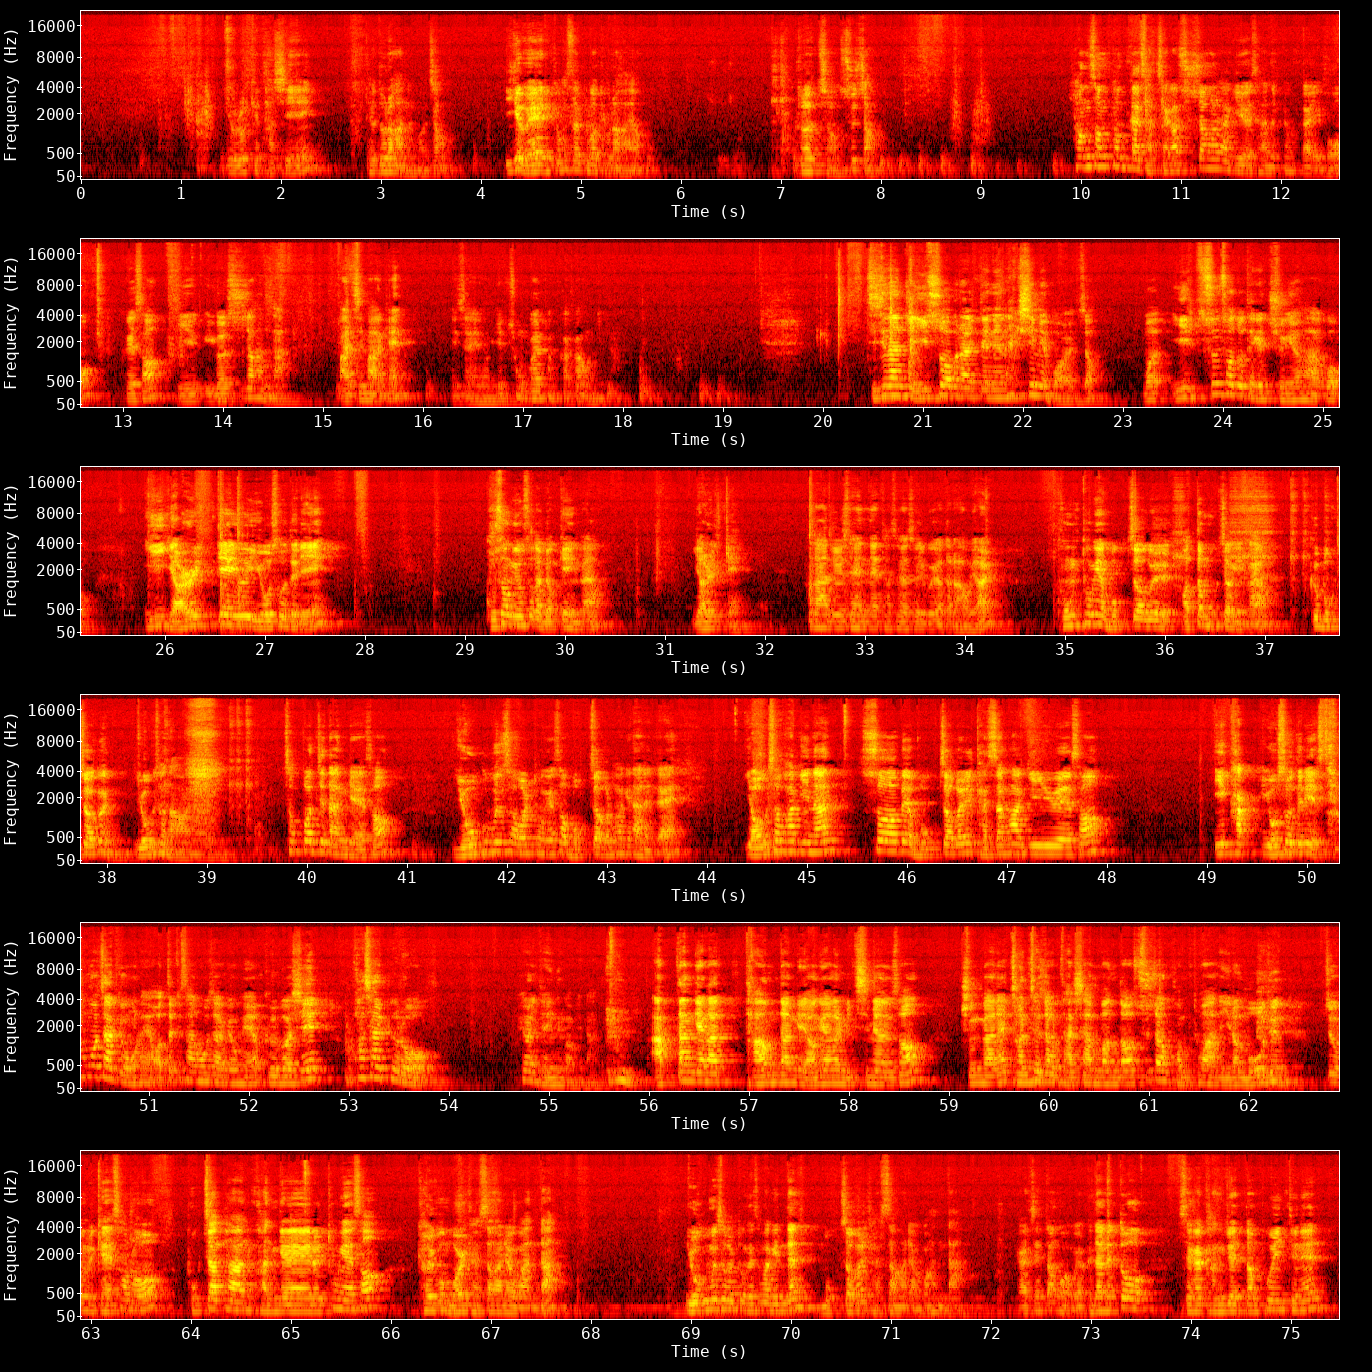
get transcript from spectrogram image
이렇게 다시 되돌아가는 거죠. 이게 왜 이렇게 화살표가 돌아가요? 그렇죠. 수정. 형성평가 자체가 수정을 하기 위해서 하는 평가이고 그래서 이, 이걸 수정한다. 마지막에 이제 여기 총괄 평가가 옵니다. 지지난주 이 수업을 할 때는 핵심이 뭐였죠? 뭐 이 순서도 되게 중요하고 이 10개의 요소들이 구성 요소가 몇 개인가요? 10개. 하나, 둘, 셋, 넷, 다섯, 여섯, 일곱, 여덟, 아홉, 열. 공통의 목적을 어떤 목적인가요? 그 목적은 여기서 나와요. 첫 번째 단계에서 요구 분석을 통해서 목적을 확인하는데 여기서 확인한 수업의 목적을 달성하기 위해서 이 각 요소들이 상호작용을 해요. 어떻게 상호작용해요? 그것이 화살표로 표현이 되어 있는 겁니다. 앞 단계가 다음 단계 에 영향을 미치면서 중간에 전체적으로 다시 한 번 더 수정 검토하는 이런 모든 좀 이렇게 서로 복잡한 관계를 통해서 결국 뭘 달성하려고 한다? 요구 분석을 통해서 확인된 목적을 달성하려고 한다. 까지 했던 거고요. 그 다음에 또 제가 강조했던 포인트는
